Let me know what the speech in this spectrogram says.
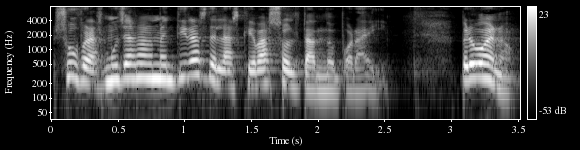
sufras muchas más mentiras de las que vas soltando por ahí. Pero bueno,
